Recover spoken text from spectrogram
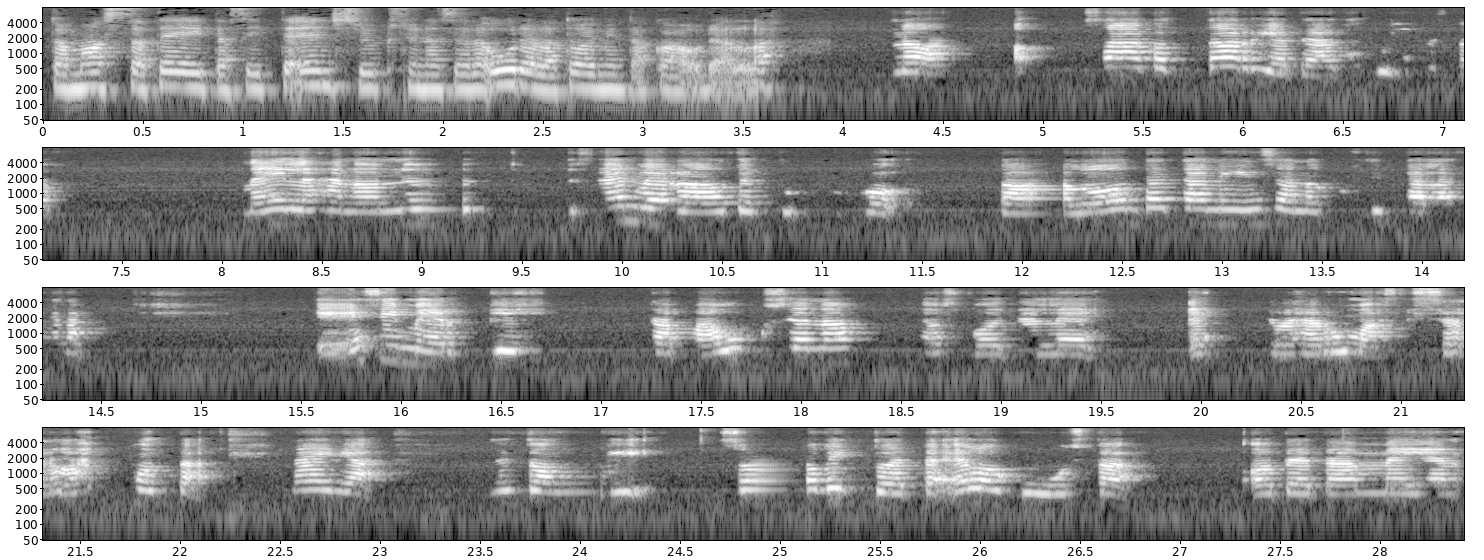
muistuttamassa teitä sitten ensi syksynä siellä uudella toimintakaudella. No, saako Tarja täältä Suomesta? Meillähän on nyt sen verran otettu koko taloon tätä niin sanotusti tällaisena esimerkkitapauksena, jos voi tälle ehkä vähän rumasti sanoa, mutta näin. Ja nyt onkin sovittu, että elokuusta otetaan meidän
